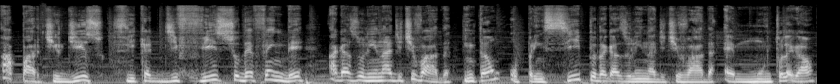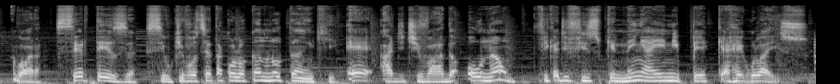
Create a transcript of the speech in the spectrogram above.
A partir disso, fica difícil defender a gasolina aditivada. Então, o princípio da gasolina aditivada é muito legal. Agora, certeza se o que você está colocando no tanque é aditivada ou não, fica difícil porque nem a ANP quer regular isso.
